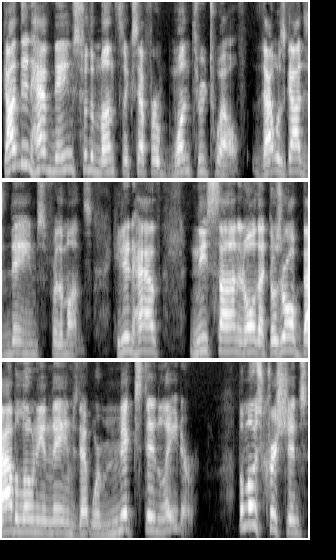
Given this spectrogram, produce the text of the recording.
God didn't have names for the months except for 1 through 12. That was God's names for the months. He didn't have Nisan and all that. Those are all Babylonian names that were mixed in later. But most Christians,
